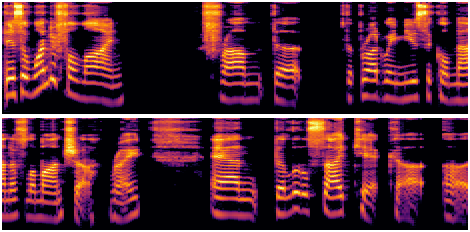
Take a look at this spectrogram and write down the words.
There's a wonderful line from the the Broadway musical Man of La Mancha, right? And the little sidekick uh, uh,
